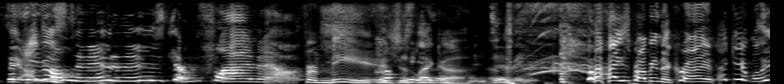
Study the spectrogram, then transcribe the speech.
See, I'll He's just holding it in and then it just comes flying out. for me, I hope it's just like uh, a. he's probably in there crying. I can't believe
